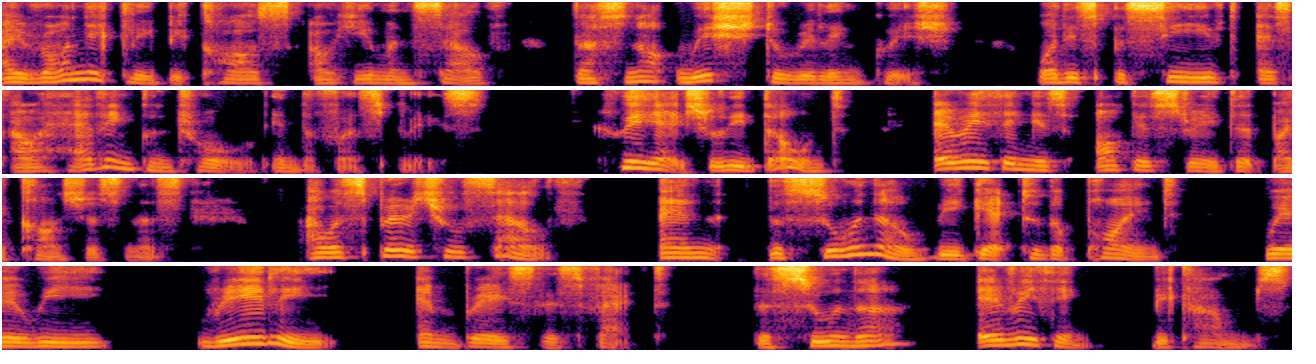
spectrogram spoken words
ironically, because our human self does not wish to relinquish what is perceived as our having control in the first place. We actually don't. Everything is orchestrated by consciousness, our spiritual self. And the sooner we get to the point where we really embrace this fact, the sooner everything becomes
